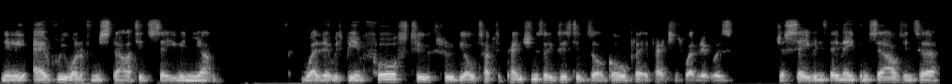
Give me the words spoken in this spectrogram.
nearly every one of them started saving young. Whether it was being forced to through the old types of pensions that existed, sort of gold plated pensions, whether it was just savings they made themselves into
